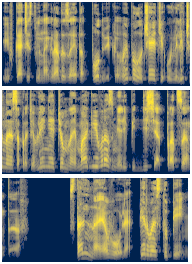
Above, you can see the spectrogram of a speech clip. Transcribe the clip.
и в качестве награды за этот подвиг вы получаете увеличенное сопротивление темной магии в размере 50%. Стальная воля. Первая ступень.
